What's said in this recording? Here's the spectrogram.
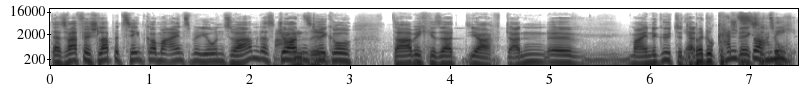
Das war für schlappe 10,1 Millionen zu haben, das. Jordan-Trikot. Da habe ich gesagt, ja, dann äh, meine Güte. Ja, aber du kannst doch nicht,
